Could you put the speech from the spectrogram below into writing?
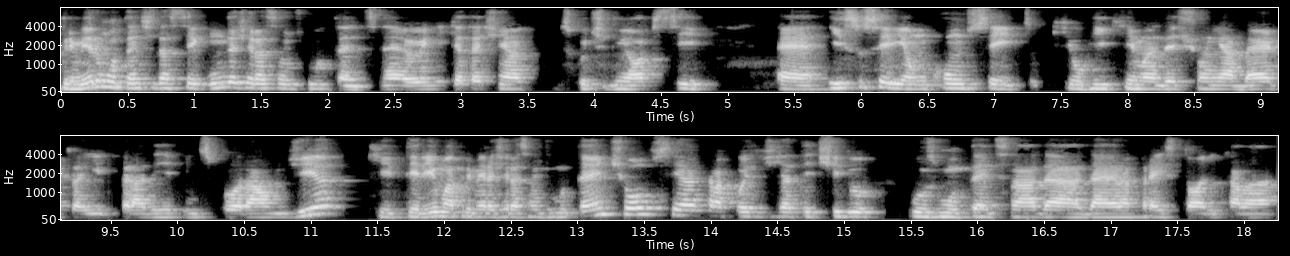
primeiro mutante da segunda geração de mutantes, né, o Henrique até tinha discutido em Office é, isso seria um conceito que o Hickman deixou em aberto aí para de repente explorar um dia, que teria uma primeira geração de mutante, ou se é aquela coisa de já ter tido os mutantes lá da, da era pré-histórica lá.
